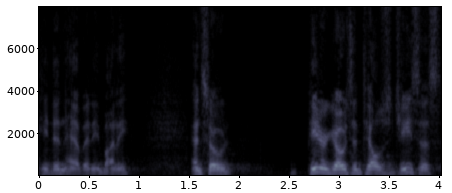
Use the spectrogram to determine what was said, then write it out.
he didn't have any money. And so Peter goes and tells Jesus,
